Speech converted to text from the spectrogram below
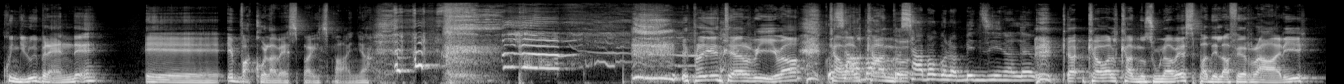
quindi lui prende e, e va con la Vespa in Spagna. e praticamente arriva Costava cavalcando, costava poco la benzina ca- cavalcando su una Vespa della Ferrari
